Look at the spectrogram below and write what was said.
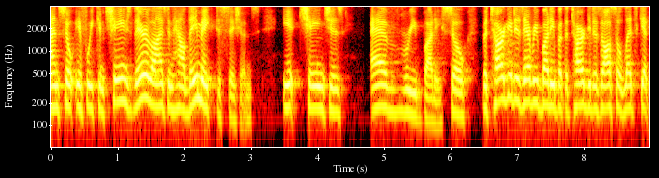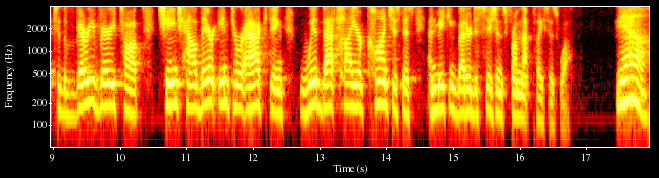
And so, if we can change their lives and how they make decisions, it changes everybody. So the target is everybody, but the target is also let's get to the very, very top, change how they're interacting with that higher consciousness and making better decisions from that place as well. Yeah,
